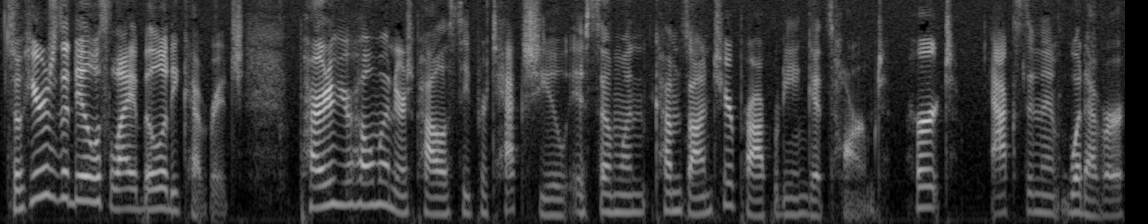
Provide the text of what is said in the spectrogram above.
So, here's the deal with liability coverage part of your homeowner's policy protects you if someone comes onto your property and gets harmed, hurt, accident, whatever.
